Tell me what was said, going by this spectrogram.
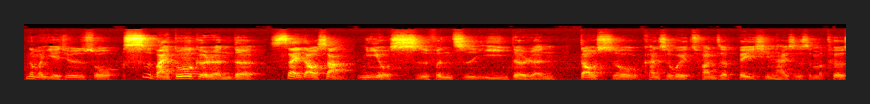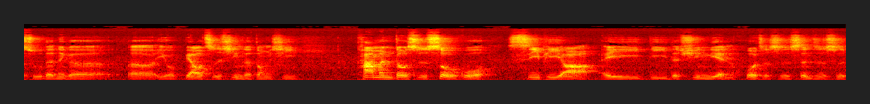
那么也就是说，四百多个人的赛道上，你有十分之一的人，到时候看是会穿着背心还是什么特殊的那个呃有标志性的东西，他们都是受过 CPR、AED 的训练，或者是甚至是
